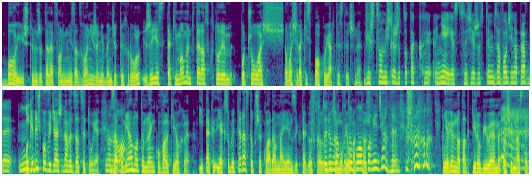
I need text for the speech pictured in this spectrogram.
boisz tym, że telefon nie zadzwoni, że nie będzie tych ról, że jest taki moment teraz, w którym poczułaś no właśnie taki spokój artystyczny. Wiesz co, myślę, że to tak nie jest. W sensie, że w tym zawodzie naprawdę Bo nikt... kiedyś powiedziałaś, nawet zacytuję, No, no. zapomniałam o tym lęku walki o chleb. I tak jak sobie teraz to przekładam na język tego, co, W którym co roku mówią to było aktorzy. powiedziane? Nie wiem, notatki robiłem 18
